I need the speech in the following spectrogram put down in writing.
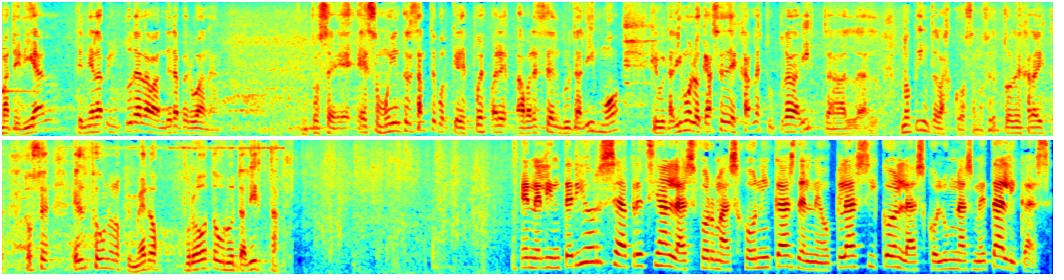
material tenía la pintura de la bandera peruana. Entonces, eso es muy interesante porque después aparece el brutalismo, que el brutalismo lo que hace es dejar la estructura a la vista, no pinta las cosas, ¿no es cierto? Deja la vista. Entonces, él fue uno de los primeros proto-brutalistas. En el interior se aprecian las formas jónicas del neoclásico en las columnas metálicas.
